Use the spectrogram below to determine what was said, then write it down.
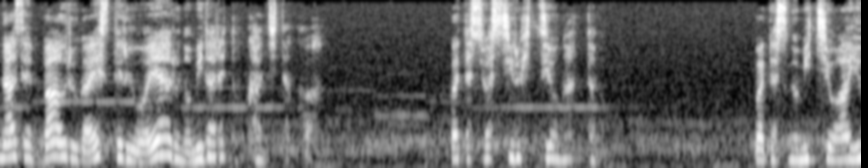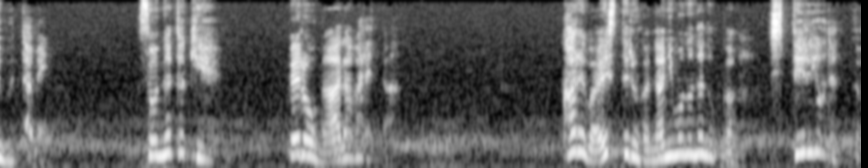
な。なぜバウルがエステルをエアルの乱れと感じたか。私は知る必要があったの。私の道を歩むために。そんな時、フェローが現れた。彼はエステルが何者なのか知っているようだった。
